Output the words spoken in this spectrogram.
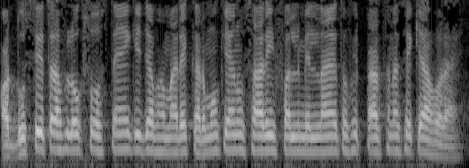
और दूसरी तरफ़ लोग सोचते हैं कि जब हमारे कर्मों के अनुसार ही फल मिलना है तो फिर प्रार्थना से क्या हो रहा है?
